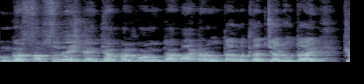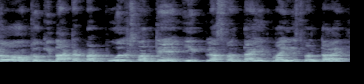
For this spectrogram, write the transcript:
उनका सबसे बेस्ट एग्जांपल कौन होता है? वाटर होता है मतलब जल होता है। क्यों? क्योंकि वाटर पर पोल्स बनते हैं। एक प्लस बनता है, एक माइनस बनता है।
